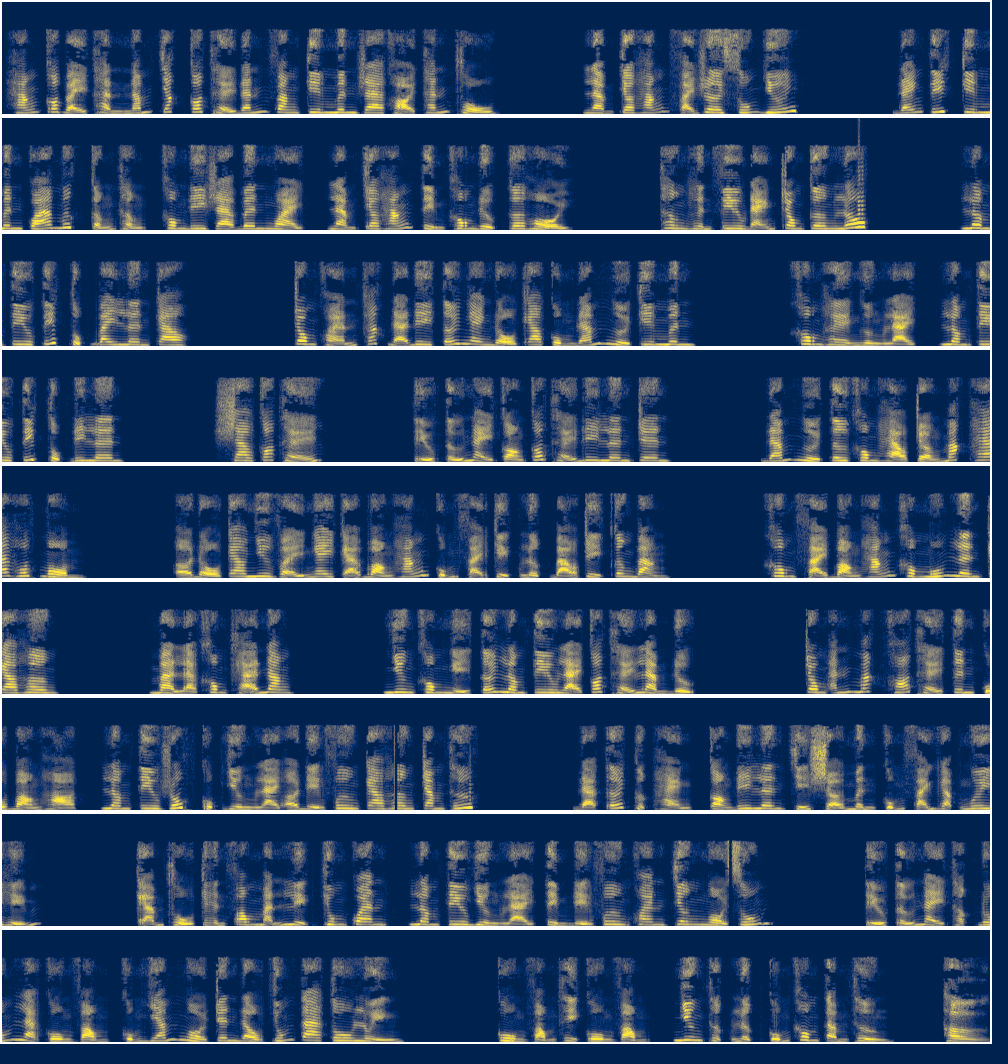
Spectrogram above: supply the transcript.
Hắn có bảy thành nắm chắc có thể đánh văn kim minh ra khỏi thánh thụ. Làm cho hắn phải rơi xuống dưới. Đáng tiếc kim minh quá mức cẩn thận, không đi ra bên ngoài, làm cho hắn tìm không được cơ hội. Thân hình phiêu đảng trong cơn lốt. Lâm tiêu tiếp tục bay lên cao. Trong khoảnh khắc đã đi tới ngang độ cao cùng đám người kim minh. Không hề ngừng lại, lâm tiêu tiếp tục đi lên. Sao có thể? Tiểu tử này còn có thể đi lên trên. Đám người tư không hạo trợn mắt há hốt mồm. Ở độ cao như vậy ngay cả bọn hắn cũng phải kiệt lực bảo trì cân bằng. Không phải bọn hắn không muốn lên cao hơn. Mà là không khả năng. Nhưng không nghĩ tới lâm tiêu lại có thể làm được. Trong ánh mắt khó thể tin của bọn họ, lâm tiêu rốt cục dừng lại ở địa phương cao hơn trăm thước. Đã tới cực hạn, còn đi lên chỉ sợ mình cũng phải gặp nguy hiểm. Cảm thụ kền phong mãnh liệt chung quanh, lâm tiêu dừng lại tìm địa phương khoanh chân ngồi xuống. Tiểu tử này thật đúng là cuồng vọng, cũng dám ngồi trên đầu chúng ta tu luyện. Cuồng vọng thì cuồng vọng, nhưng thực lực cũng không tầm thường. Hờ!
